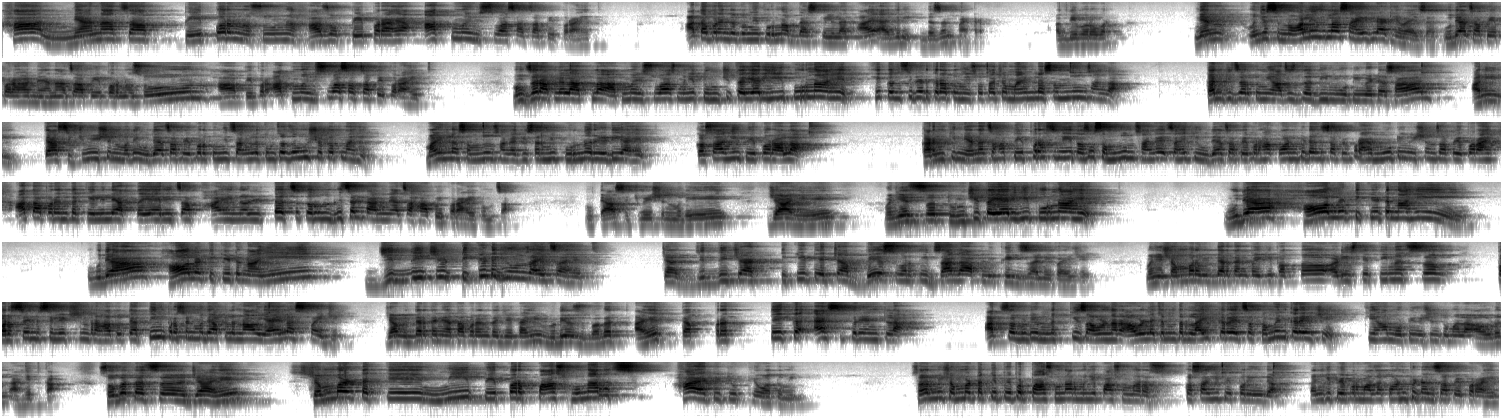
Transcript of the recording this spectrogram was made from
हा ज्ञानाचा पेपर नसून हा जो पेपर आहे आत्मविश्वासाचा पेपर आहे. आतापर्यंत तुम्ही पूर्ण अभ्यास केलेला आहे. आय अग्री डझंट मॅटर अगदी बरोबर. ज्ञान म्हणजे नॉलेजला साईडला ठेवायचा आहे. उद्याचा पेपर हा ज्ञानाचा पेपर नसून हा पेपर आत्मविश्वासाचा पेपर आहे. मग जर आपल्याला आपला आत्मविश्वास म्हणजे तुमची तयारी ही पूर्ण आहे हे कन्सिडर करा तुम्ही. स्वतःच्या माइंडला समजून सांगा. कारण की जर तुम्ही आजच जर डिमोटिवेट असाल आणि त्या सिच्युएशनमध्ये उद्याचा पेपर तुम्ही चांगलं तुमचं जाऊ शकत नाही. माइंडला समजून सांगा की सर मी पूर्ण रेडी आहे. कसाही पेपर आला कारण की ज्ञानाचा हा पेपरच नाही असं समजून सांगायचं आहे की उद्याचा पेपर हा कॉन्फिडन्सचा पेपर आहे मोटिवेशनचा पेपर आहे. आतापर्यंत केलेल्या तयारीचा फायनल टच करून रिझल्ट आणण्याचा हा पेपर आहे तुमचा. त्या सिच्युएशनमध्ये जे आहे म्हणजेच तुमची तयारी ही पूर्ण आहे. उद्या हॉल तिकीट नाही. उद्या हॉल तिकीट नाही. जिद्दीची तिकीट घेऊन जायचं आहेत त्या जिद्दीच्या तिकीटेच्या बेसवरती जागा आपली फिक्स झाली पाहिजे. म्हणजे शंभर विद्यार्थ्यांपैकी फक्त अडीच ते तीनच पर्सेंट सिलेक्शन राहतो त्या तीन पर्सेंटमध्ये आपलं नाव यायलाच पाहिजे. ज्या विद्यार्थ्यांनी आतापर्यंत जे काही व्हिडिओज बघत आहेत त्या प्रत्येक ऍस्पिरंटला आजचा व्हिडिओ नक्कीच आवडणार. आवडल्याच्या नंतर लाईक करायचं कमेंट करायचे की हा मोटिवेशन तुम्हाला आवडत आहेत का? सोबतच जे आहे शंभर टक्के मी पेपर पास होणारच. हा ॲटिट्यूड ठेवा तुम्ही. सर मी शंभर टक्के पेपर पास होणार म्हणजे पास होणारच. कसाही पेपर येऊ द्या. कारण की पेपर माझा कॉन्फिडन्सचा पेपर आहे.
